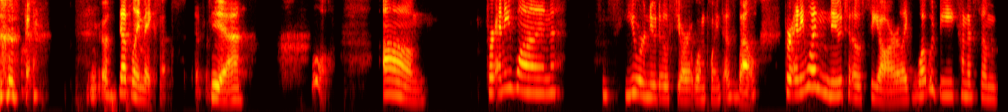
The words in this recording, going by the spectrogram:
okay. Yeah. Definitely makes sense. Definitely. Yeah. Cool. Um for anyone since you were new to OCR at one point as well, for anyone new to OCR, like what would be kind of some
